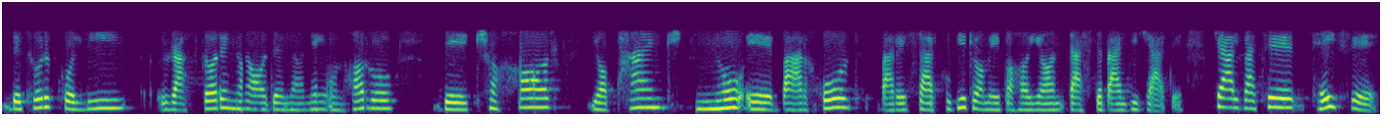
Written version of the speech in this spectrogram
به طور کلی رفتار ناعادلانه اونها رو به چهار یا پنج نوع برخورد برای سرکوبی جامعه بهایان دستبندی کرده که البته طیف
